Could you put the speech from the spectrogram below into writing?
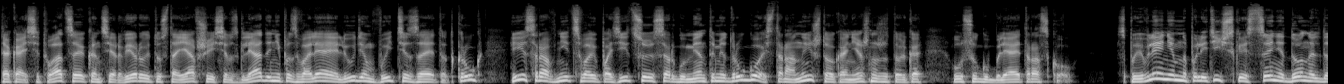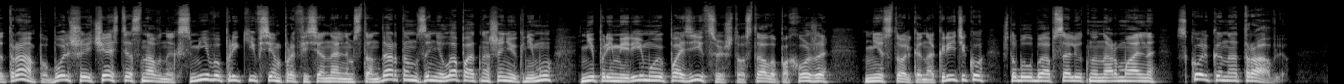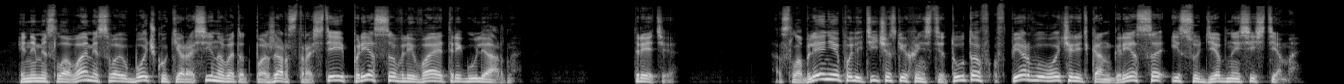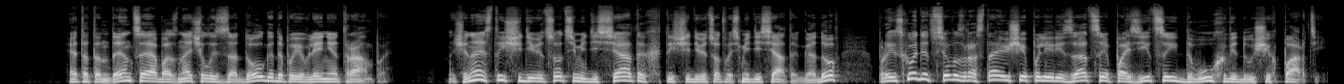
Такая ситуация консервирует устоявшиеся взгляды, не позволяя людям выйти за этот круг и сравнить свою позицию с аргументами другой стороны, что, конечно же, только усугубляет раскол. С появлением на политической сцене Дональда Трампа большая часть основных СМИ, вопреки всем профессиональным стандартам, заняла по отношению к нему непримиримую позицию, что стало похоже не столько на критику, что было бы абсолютно нормально, сколько на травлю. Иными словами, свою бочку керосина в этот пожар страстей пресса вливает регулярно. Третье. Ослабление политических институтов, в первую очередь Конгресса и судебной системы. Эта тенденция обозначилась задолго до появления Трампа. Начиная с 1970-1980-х годов происходит все возрастающая поляризация позиций двух ведущих партий.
